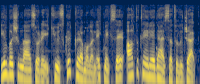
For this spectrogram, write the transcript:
yılbaşından sonra 240 gram olan ekmek ise 6 TL'den satılacak.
